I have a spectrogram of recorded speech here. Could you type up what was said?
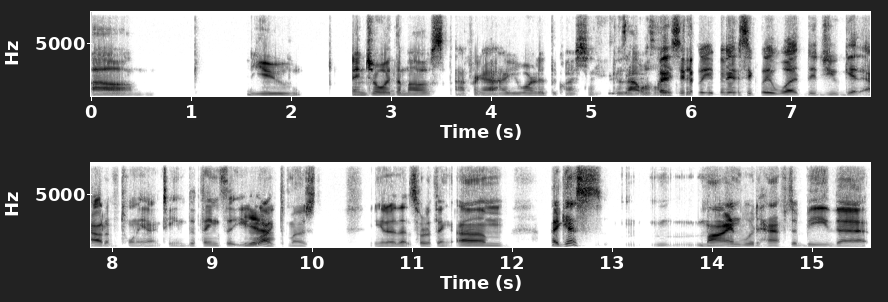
um, you enjoyed the most? I forgot how you worded the question because that was like basically basically what did you get out of 2019 the things that you Yeah. liked most you know that sort of thing. Um i guess mine would have to be that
